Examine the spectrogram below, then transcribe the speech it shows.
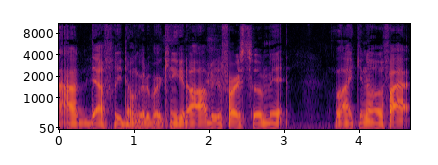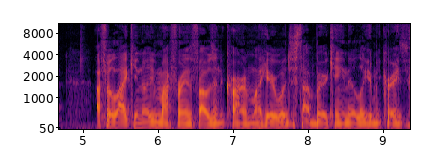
I definitely don't go to Burger King at all. I'll be the first to admit. Like, you know, if I, I feel like, you know, even my friends, if I was in the car, and I'm like, here, we'll just stop Burger King. They'll look at me crazy.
